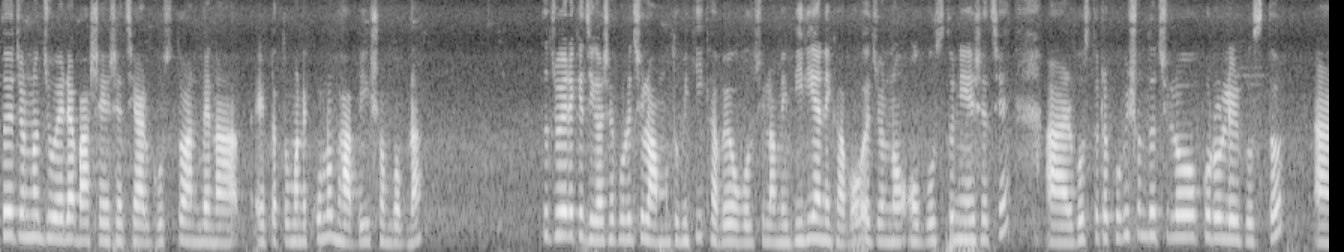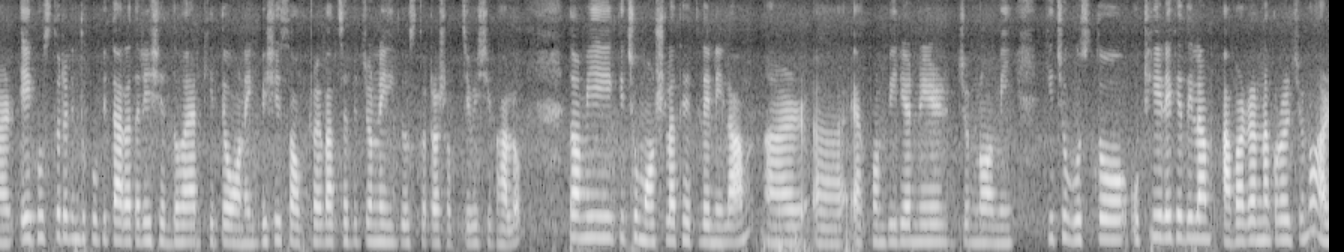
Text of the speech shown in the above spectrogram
তো এর জন্য জুয়েরা বাসায় এসেছে, আর গুস্ত আনবে না, এটা তো মানে কোনোভাবেই সম্ভব না। তো জুয়েরাকে জিজ্ঞাসা করেছিল, আম্মু, তুমি কি খাবে? ও বলছিল, আমি বিরিয়ানি খাব। এর জন্য ও গোস্ত নিয়ে এসেছে। আর গোস্তটা খুবই সুন্দর ছিল করলের গোস্ত। আর এই গোস্তটা কিন্তু খুবই তাড়াতাড়ি সেদ্ধ হয় আর খেতে অনেক বেশি সফট হয়। বাচ্চাদের জন্য এই গোস্তটা সবচেয়ে বেশি ভালো। তো আমি কিছু মশলা থেতলে নিলাম। আর এখন বিরিয়ানির জন্য আমি কিছু গোস্ত উঠিয়ে রেখে দিলাম আবার রান্না করার জন্য। আর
